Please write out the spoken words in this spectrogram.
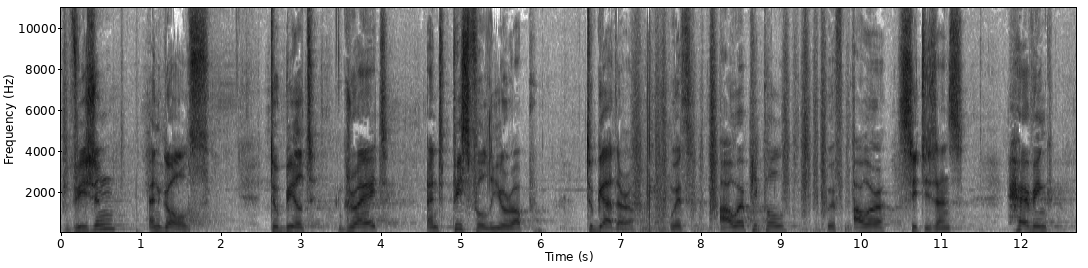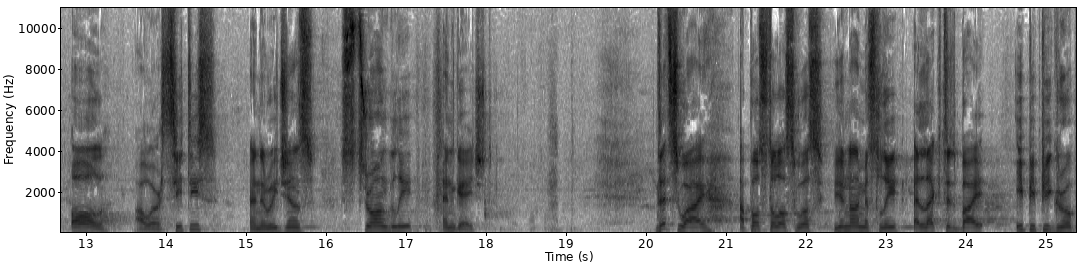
vision and goals to build great and peaceful Europe together with our people, with our citizens, having all our cities and regions strongly engaged. That's why Apostolos was unanimously elected by EPP Group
